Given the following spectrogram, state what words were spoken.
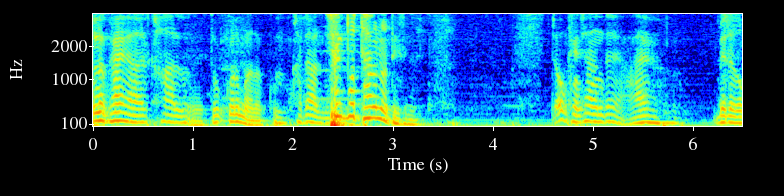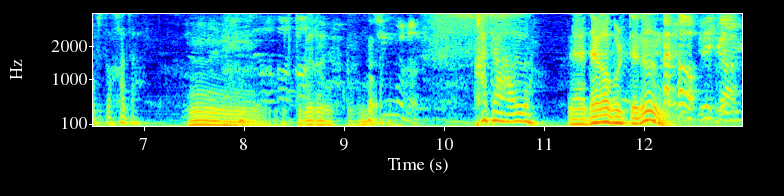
얼른 가야 가 얼른. 예, 똥꼬는 맛없고. 음, 가자 얼른. 생포탕은 어떻게 생각? 좀 괜찮은데 아유 매력 없어 가자. 음. 또 매력 없고. 친구는 가자 얼른. 네, 내가 볼 때는 어디가. 예,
